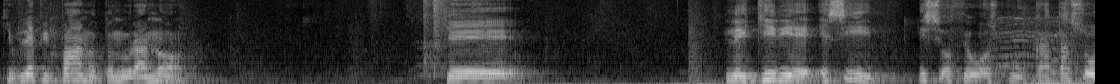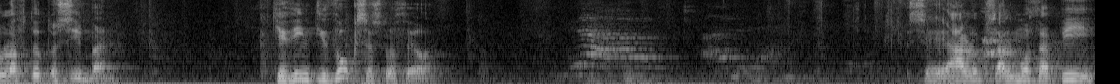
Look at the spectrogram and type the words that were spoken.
και βλέπει πάνω τον ουρανό και λέει Κύριε εσύ είσαι ο Θεός που κρατάς όλο αυτό το σύμπαν και δίνει τη δόξα στο Θεό σε άλλο ψαλμό θα πει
